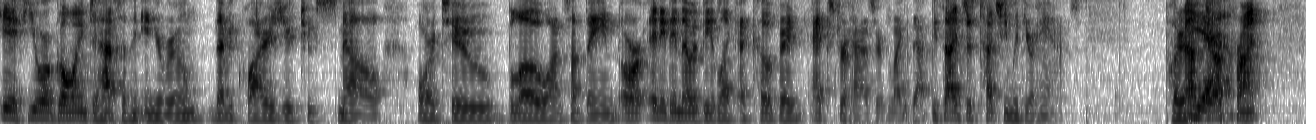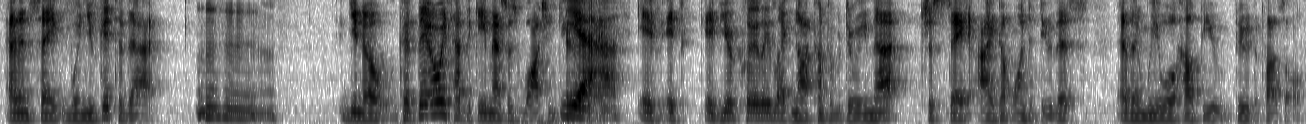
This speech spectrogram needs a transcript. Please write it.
if you're going to have something in your room that requires you to smell or to blow on something or anything that would be like a COVID extra hazard like that, besides just touching with your hands, put it out there up front, and then say when you get to that. Mm-hmm. You know, because they always have the game masters watching carefully. Yeah. If it's if you're clearly like not comfortable doing that, just say I don't want to do this, and then we will help you through the puzzle.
